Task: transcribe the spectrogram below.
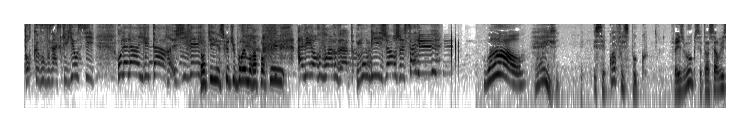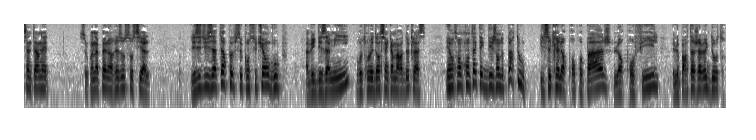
pour que vous vous inscriviez aussi. Oh là là, il est tard, j'y vais. Tanti, est-ce que tu pourrais me rapporter... Allez, au revoir, Zap. Mombi, Georges, salut Waouh Hey, c'est quoi Facebook? Facebook, c'est un service Internet, ce qu'on appelle un réseau social. Les utilisateurs peuvent se constituer en groupe, avec des amis, retrouver d'anciens camarades de classe, et entrer en contact avec des gens de partout. Ils se créent leur propre page, leur profil, et le partagent avec d'autres.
